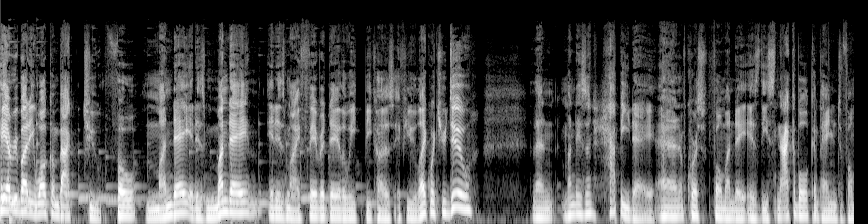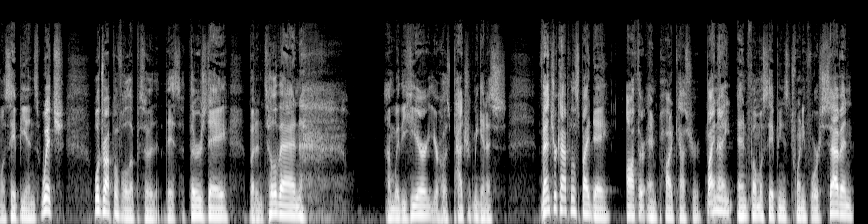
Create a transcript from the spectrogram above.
Hey, everybody, welcome back to Faux Monday. It is Monday. It is my favorite day of the week because if you like what you do, then Monday's a happy day. And of course, Faux Monday is the snackable companion to FOMO Sapiens, which we'll drop a full episode this Thursday. But until then, I'm with you here, your host, Patrick McGinnis, venture capitalist by day, author and podcaster by night, and FOMO Sapiens 24 7.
